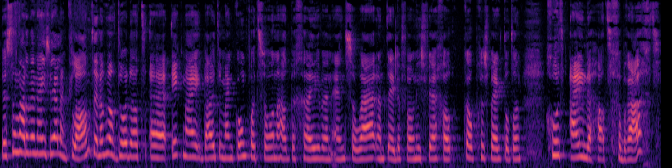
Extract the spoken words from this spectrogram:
Dus toen hadden we ineens wel een klant. En ook nog doordat uh, ik mij buiten mijn comfortzone had begeven en zowaar een telefonisch verkoopgesprek tot een goed einde had gebracht.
